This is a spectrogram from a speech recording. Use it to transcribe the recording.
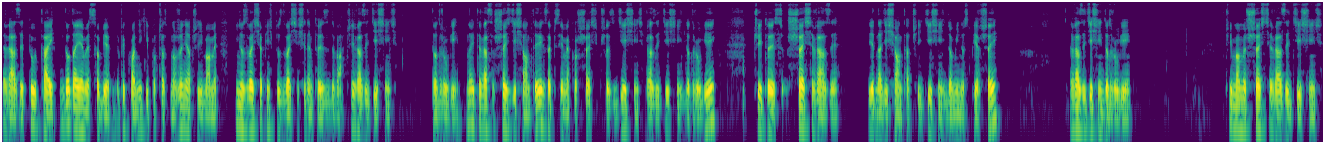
razy tutaj. Dodajemy sobie wykładniki podczas mnożenia, czyli mamy minus 25 plus 27 to jest 2, czyli razy 10 do drugiej. No i teraz 60 zapisujemy jako 6 przez 10 razy 10 do drugiej, czyli to jest 6 razy 1 dziesiąta, czyli 10 do minus pierwszej, razy 10 do drugiej. Czyli mamy 6 razy 10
